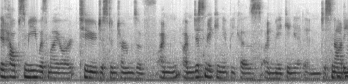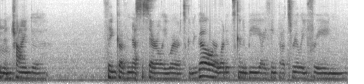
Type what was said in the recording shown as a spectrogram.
it helps me with my art too, just in terms of I'm, I'm just making it because I'm making it and just not even trying to think of necessarily where it's going to go or what it's going to be. I think that's really freeing,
